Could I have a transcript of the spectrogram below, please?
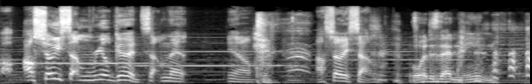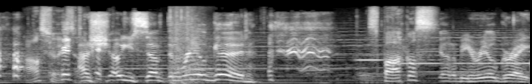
I'll, I'll show you something real good. Something that, you know, I'll show you something. What does that mean? I'll show you something. I'll show you something real good. Sparkles, Gonna be real great.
